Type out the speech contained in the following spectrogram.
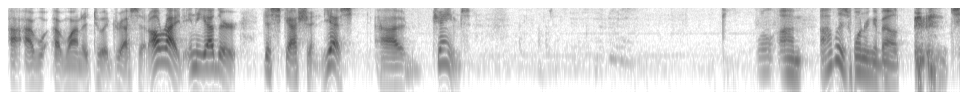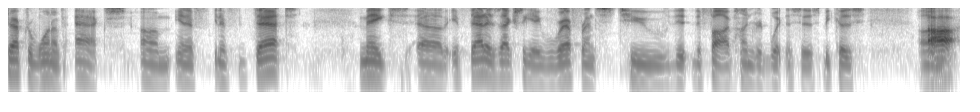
I, I wanted to address it. All right, any other discussion? Yes, uh, James. Well, um, I was wondering about chapter one of Acts, um, and if and if that makes uh, if that is actually a reference to the, the 500 witnesses, because um, ah.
